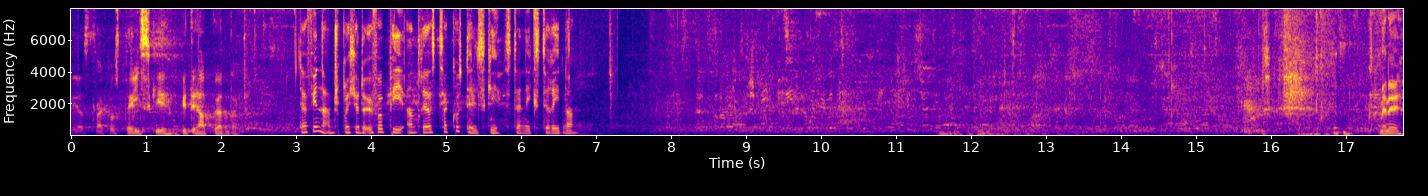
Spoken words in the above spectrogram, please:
Andreas Zakostelski, bitte, Herr Abgeordneter. Der Finanzsprecher der ÖVP, Andreas Zakostelski, ist der nächste Redner. Meine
